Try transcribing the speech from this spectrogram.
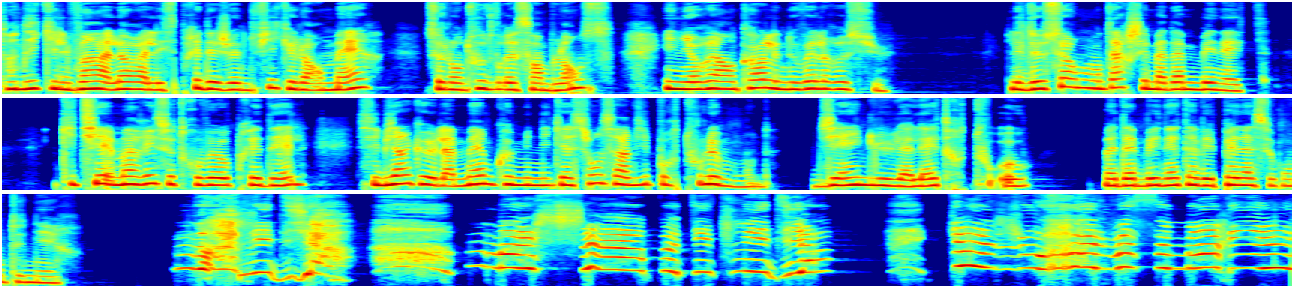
tandis qu'il vint alors à l'esprit des jeunes filles que leur mère, selon toute vraisemblance, ignorait encore les nouvelles reçues. Les deux sœurs montèrent chez Madame Bennett. Kitty et Marie se trouvaient auprès d'elle, si bien que la même communication servit pour tout le monde. Jane lut la lettre tout haut. Madame Bennett avait peine à se contenir. Lydia Ma chère petite Lydia Quelle joie Elle va se marier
